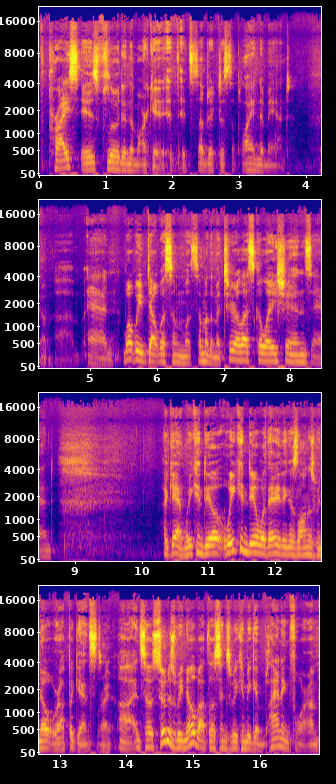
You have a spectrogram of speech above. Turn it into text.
the price is fluid in the market. It, it's subject to supply and demand. Yep. Um, and what we've dealt with some with some of the material escalations and again, we can deal we can deal with anything as long as we know what we're up against. Right. Uh, and so as soon as we know about those things, we can begin planning for them.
